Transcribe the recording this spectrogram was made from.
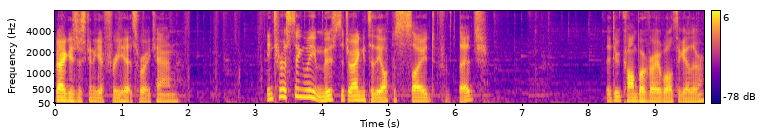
Dragon's just going to get free hits where it can. Interestingly, moves the dragon to the opposite side from Sedge. They do combo very well together.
